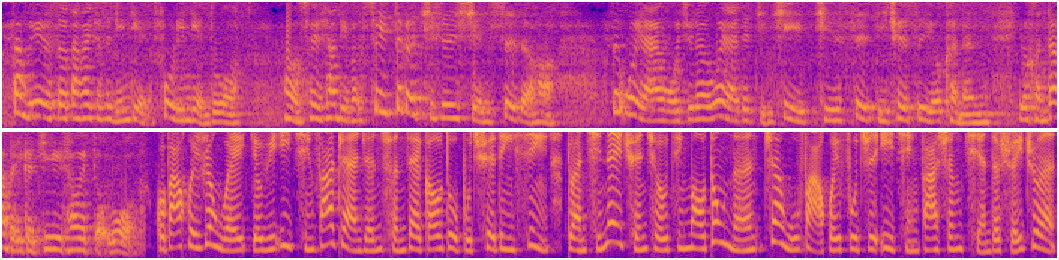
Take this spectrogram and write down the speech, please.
上个月的时候大概就是零点负零点多，哦，所以它跌幅，所以这个其实显示的哈。是未来，我觉得未来的景气其实是的确是有可能有很大的一个几率它会走弱。国发会认为，由于疫情发展仍存在高度不确定性，短期内全球经贸动能暂无法恢复至疫情发生前的水准，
